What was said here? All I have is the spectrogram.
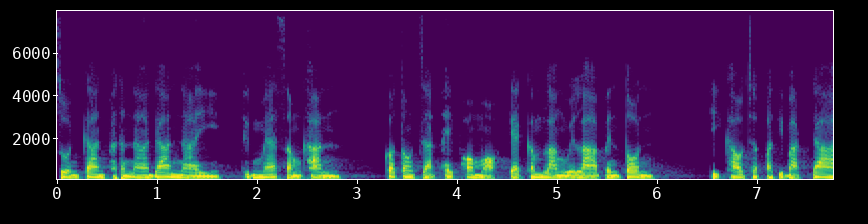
ส่วนการพัฒนาด้านในถึงแม้สำคัญ ก็ต้องจัดให้พอเหมาะแก่กำลังเวลาเป็นต้น ที่เขาจะปฏิบัติได้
